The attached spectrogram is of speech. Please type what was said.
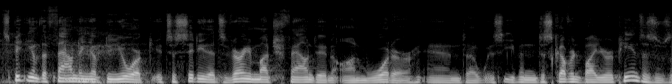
speaking of the founding of New York, it's a city that's very much founded on water and uh, was even discovered by Europeans as,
